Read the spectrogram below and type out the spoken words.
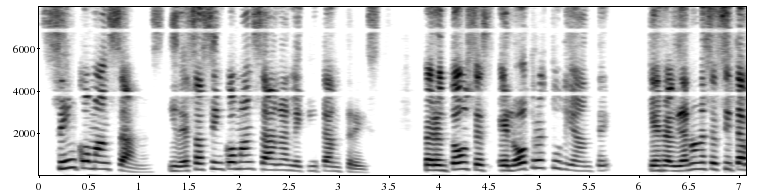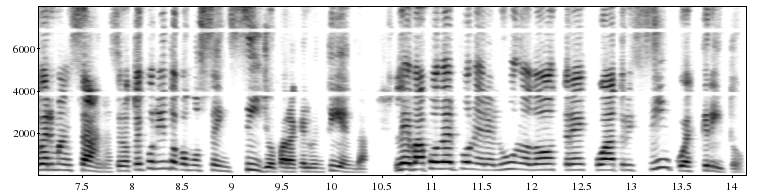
cinco manzanas y de esas cinco manzanas le quitan tres. Pero entonces el otro estudiante, que en realidad no necesita ver manzanas, se lo estoy poniendo como sencillo para que lo entienda, le va a poder poner el 1, 2, 3, 4 y 5 escrito.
